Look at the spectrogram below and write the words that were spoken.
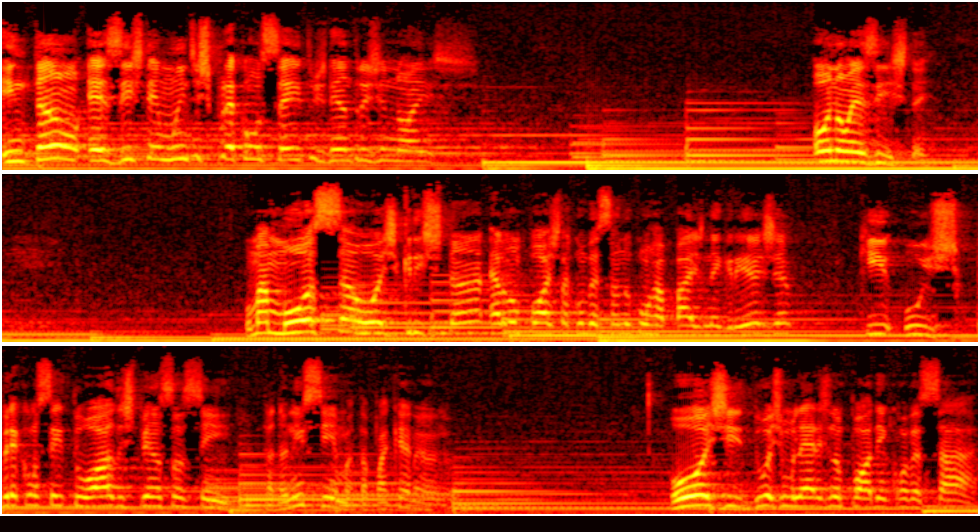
Então, existem muitos preconceitos dentro de nós. Ou não existem? Uma moça hoje cristã, ela não pode estar conversando com um rapaz na igreja que os preconceituosos pensam assim: tá dando em cima, tá paquerando. Hoje, duas mulheres não podem conversar.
